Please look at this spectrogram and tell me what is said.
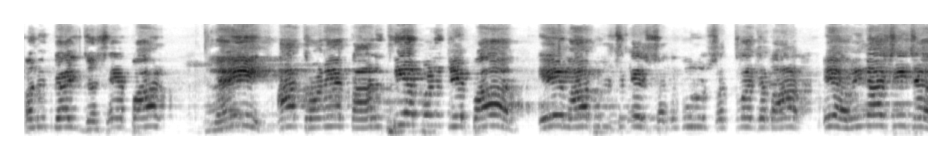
અને ક્યાંય જશે પણ નહીં. આ ત્રણે કાળથી પણ જે પર, એ મહાપુરુષ કે સદગુરુ સત્વ બાર, એ અવિનાશી છે.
